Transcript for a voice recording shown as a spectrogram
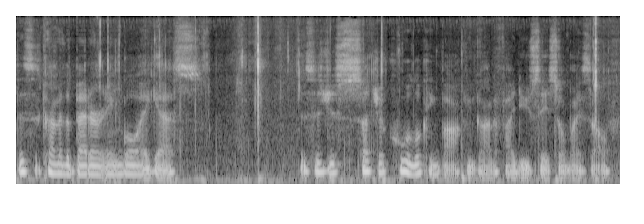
this is kind of the better angle, I guess. This is just such a cool looking Bakugan, if I do say so myself.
